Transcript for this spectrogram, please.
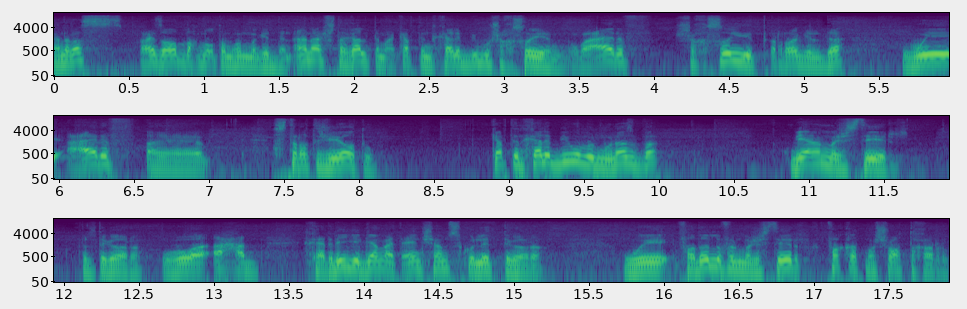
أنا بس عايز اوضح نقطة مهمة جدا. أنا اشتغلت مع كابتن خالد بيبو شخصيا وعارف شخصية الراجل ده وعارف آه استراتيجياته. كابتن خالد بيبو بالمناسبة بيعمل ماجستير في التجارة وهو أحد خريجي جامعة عين شمس كلية التجارة. وفاضل له في الماجستير فقط مشروع التخرج.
